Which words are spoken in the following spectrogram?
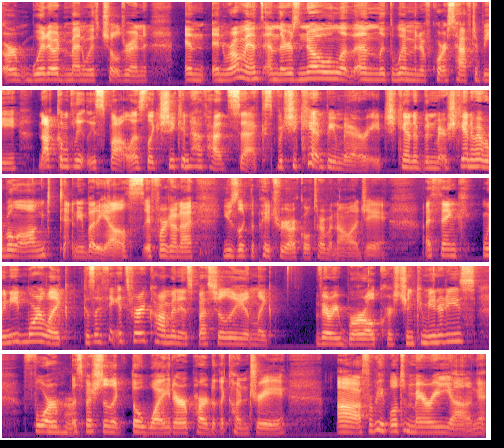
or widowed men with children in in romance, and there's no and like the women, of course, have to be not completely spotless. Like she can have had sex, but she can't be married. She can't have been married. She can't have ever belonged to anybody else. If we're gonna use like the patriarchal terminology, I think we need more like because I think it's very common, especially in like very rural Christian communities, for Mhm. especially like the whiter part of the country, uh, for people to marry young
